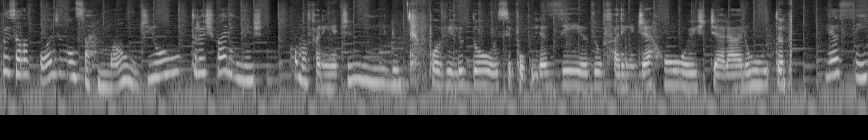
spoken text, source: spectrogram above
pois ela pode lançar mão de outras farinhas, como a farinha de milho, polvilho doce, polvilho azedo, farinha de arroz, de araruta, e assim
